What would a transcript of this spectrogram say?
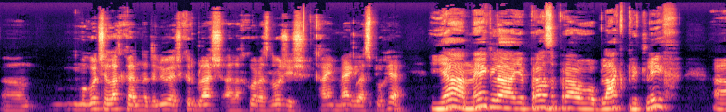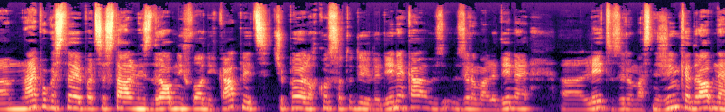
Um, mogoče lahko nadaljuješ, kar blaš, ali lahko razložiš, kaj megla sploh je. Ja, megla je pravzaprav oblak pri tleh. Um, najpogosteje pa sestavljen iz drobnih vodnih kapljic, čeprav lahko so tudi ledene, oziroma ledene uh, led, oziroma snežinke drobne.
